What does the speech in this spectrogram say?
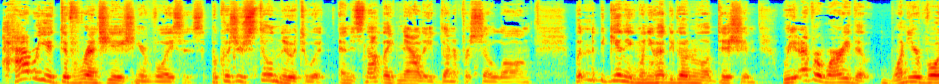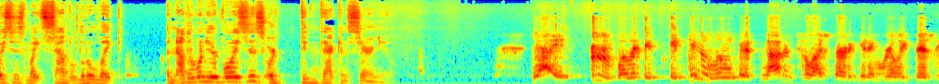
how were you differentiating your voices? Because you're still new to it, and it's not like now that you've done it for so long. But in the beginning, when you had to go to an audition, were you ever worried that one of your voices might sound a little like another one of your voices, or didn't that concern you? Yeah, it, well, it, it, it did a little bit, not until I started getting really busy,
